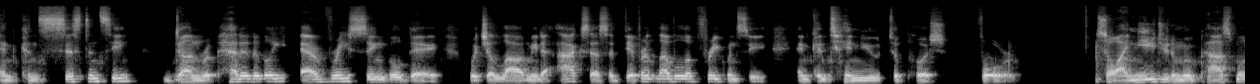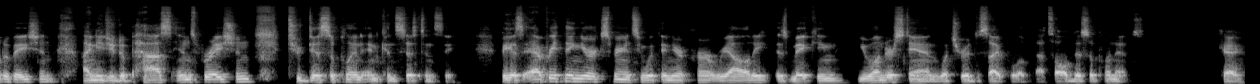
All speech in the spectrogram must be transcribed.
and consistency done repetitively every single day, which allowed me to access a different level of frequency and continue to push forward. So I need you to move past motivation. I need you to pass inspiration to discipline and consistency because everything you're experiencing within your current reality is making you understand what you're a disciple of. That's all discipline is. Okay.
